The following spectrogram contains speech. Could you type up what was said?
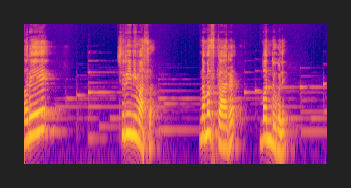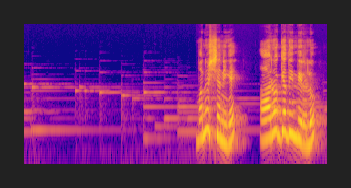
ಹರೇ ಶ್ರೀನಿವಾಸ. ನಮಸ್ಕಾರ ಬಂಧುಗಳೇ. ಮನುಷ್ಯನಿಗೆ ಆರೋಗ್ಯದಿಂದಿರಲು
